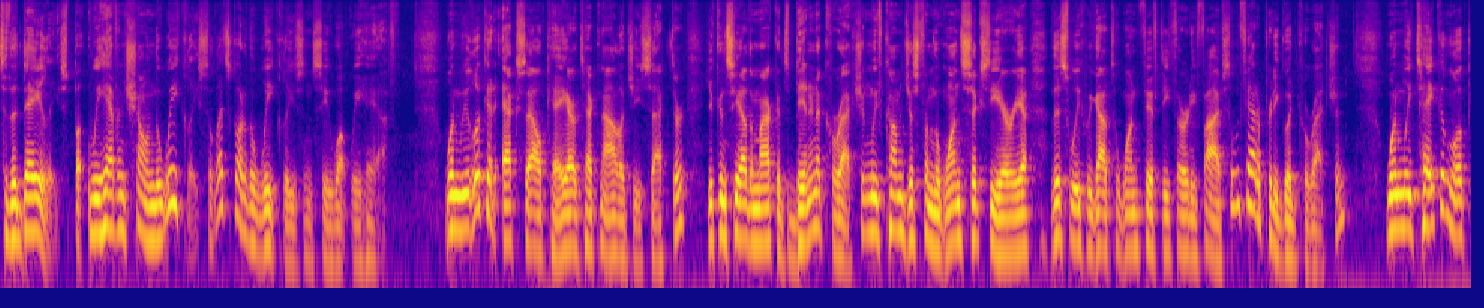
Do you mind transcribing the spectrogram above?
to the dailies, but we haven't shown the weeklies. So, let's go to the weeklies and see what we have. When we look at XLK, our technology sector, you can see how the market's been in a correction. We've come just from the 160 area. This week we got to 150.35. So we've had a pretty good correction. When we take a look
